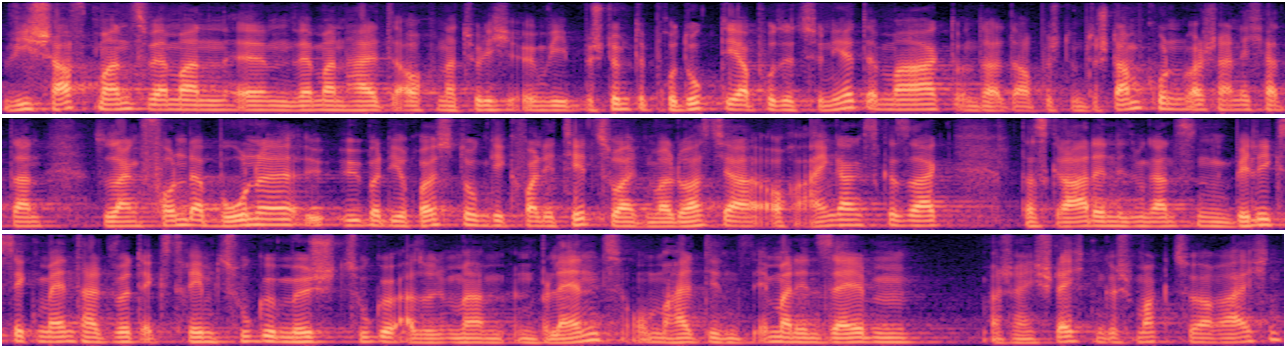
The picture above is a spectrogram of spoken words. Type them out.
wie schafft man es, wenn man, ähm, wenn man halt auch natürlich irgendwie bestimmte Produkte ja positioniert im Markt und halt auch bestimmte Stammkunden wahrscheinlich hat, dann sozusagen von der Bohne über die Röstung die Qualität zu halten. Weil du hast ja auch eingangs gesagt, dass gerade in diesem ganzen Billigsegment halt wird extrem zugemischt, zuge also immer ein Blend, um halt den, immer denselben wahrscheinlich schlechten Geschmack zu erreichen.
